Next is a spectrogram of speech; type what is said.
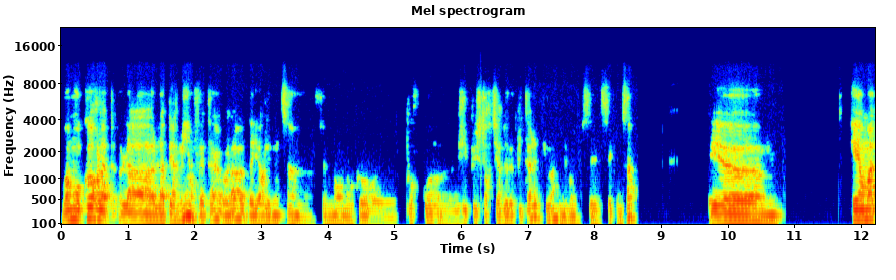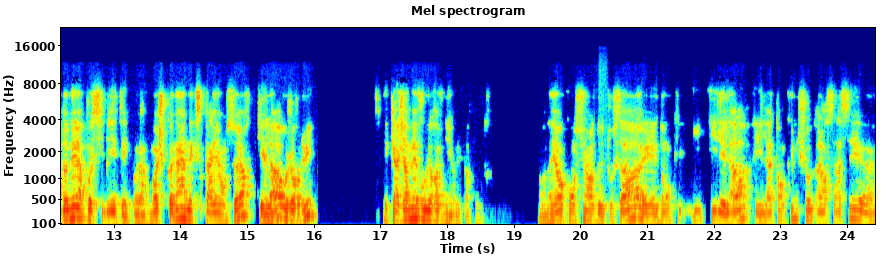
Moi, mon corps l'a permis, en fait. Hein, voilà. D'ailleurs, les médecins se demandent encore euh, pourquoi euh, j'ai pu sortir de l'hôpital, tu vois. Mais bon, c'est comme ça. Et, euh, et on m'a donné la possibilité. Voilà. Moi, je connais un expérienceur qui est là aujourd'hui et qui a jamais voulu revenir, lui, par contre. En ayant conscience de tout ça, et donc il, il est là et il attend qu'une chose. Alors, c'est assez, euh,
